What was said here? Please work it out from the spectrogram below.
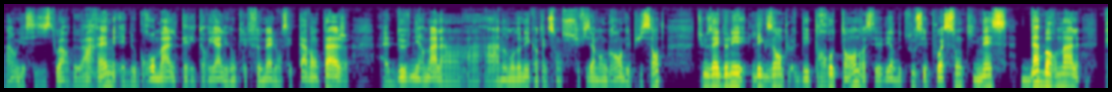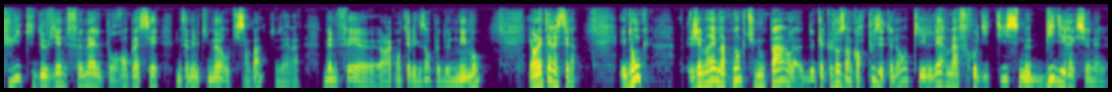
hein, où il y a ces histoires de harem et de gros mâles territorial, et donc les femelles ont cet avantage à devenir mâles à, un moment donné quand elles sont suffisamment grandes et puissantes. Tu nous avais donné l'exemple des protandres, c'est-à-dire de tous ces poissons qui naissent d'abord mâles, puis qui deviennent femelles pour remplacer une femelle qui meurt ou qui s'en va. Tu nous avais même fait euh, raconter l'exemple de Nemo. Et on était resté là. Et donc, J'aimerais maintenant que tu nous parles de quelque chose d'encore plus étonnant, qui est l'hermaphroditisme bidirectionnel.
